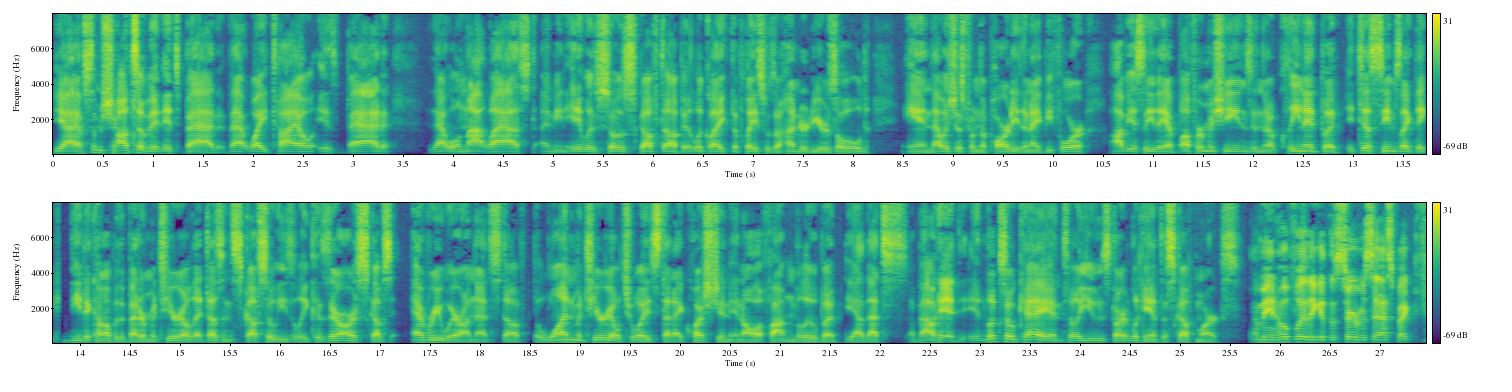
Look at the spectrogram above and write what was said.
Yeah i have some shots of it. It's bad. That white tile is bad that will not last. I mean, it was so scuffed up. It looked like the place was 100 years old. And that was just from the party the night before. Obviously, they have buffer machines and they'll clean it, but it just seems like they need to come up with a better material that doesn't scuff so easily because there are scuffs everywhere on that stuff. The one material choice that I question in all of Fontainebleau, but yeah, that's about it. It looks okay until you start looking at the scuff marks. I mean, hopefully they get the service aspect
